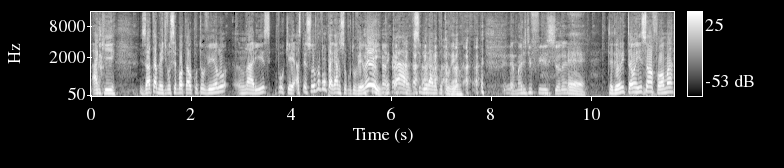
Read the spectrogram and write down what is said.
aqui. Exatamente, você botar o cotovelo no nariz, porque as pessoas não vão pegar no seu cotovelo. Ei, vem cá, segurar no cotovelo. É mais difícil, né? É. Entendeu? Então, isso é uma forma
